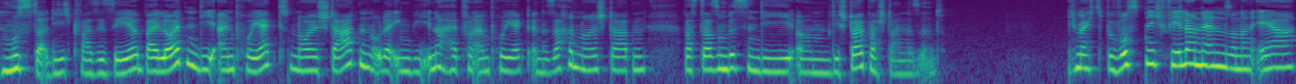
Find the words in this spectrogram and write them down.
Muster, die ich quasi sehe. Bei Leuten, die ein Projekt neu starten oder irgendwie innerhalb von einem Projekt eine Sache neu starten, was da so ein bisschen die, ähm, die Stolpersteine sind. Ich möchte es bewusst nicht Fehler nennen, sondern eher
